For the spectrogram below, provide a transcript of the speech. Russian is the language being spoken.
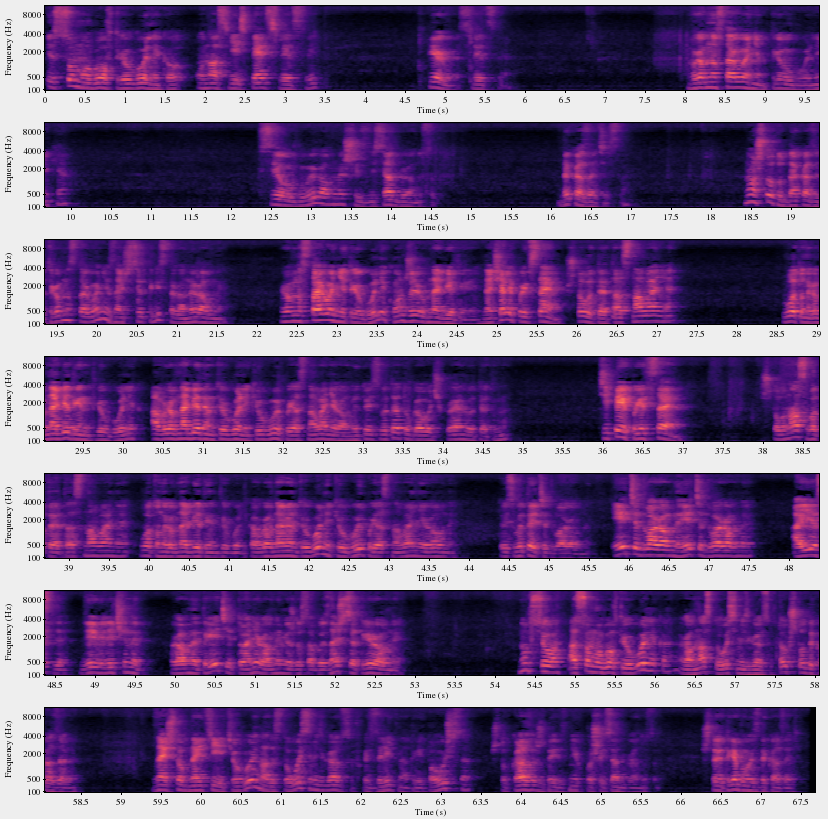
Из суммы углов треугольника у нас есть 5 следствий. Первое следствие. В равностороннем треугольнике все углы равны 60 градусов. Доказательство. Ну а что тут доказывать? Равносторонний, значит все три стороны равны. Равносторонний треугольник, он же равнобедренный. Вначале представим, что вот это основание. Вот он равнобедренный треугольник. А в равнобедренном треугольнике углы при основании равны. То есть вот этот уголочек равен вот этому. Теперь представим, что у нас вот это основание. Вот он равнобедренный треугольник. А в равнобедренном треугольнике углы при основании равны. То есть вот эти два равны. Эти два равны, эти два равны. А если две величины равны третьей, то они равны между собой. Значит, все три равны. Ну все, а сумма углов треугольника равна 180 градусов. Только что доказали. Значит, чтобы найти эти углы, надо 180 градусов разделить на 3. Получится, что каждый из них по 60 градусов. Что и требовалось доказать.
